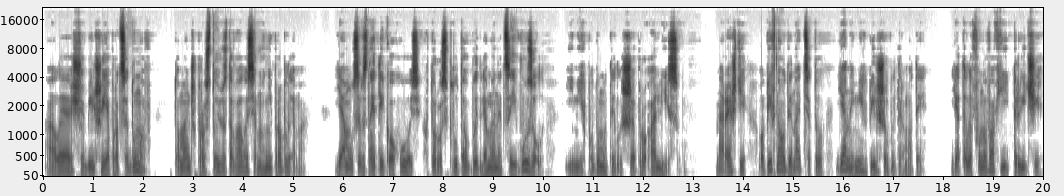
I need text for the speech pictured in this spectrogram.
Але що більше я про це думав, то менш простою здавалася мені проблема. Я мусив знайти когось, хто розплутав би для мене цей вузол і міг подумати лише про Алісу. Нарешті, о пів на одинадцяту, я не міг більше витримати. Я телефонував їй тричі,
